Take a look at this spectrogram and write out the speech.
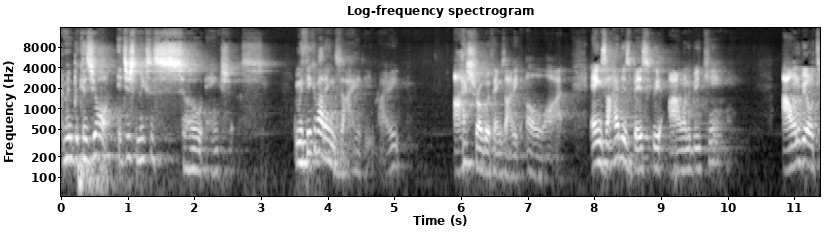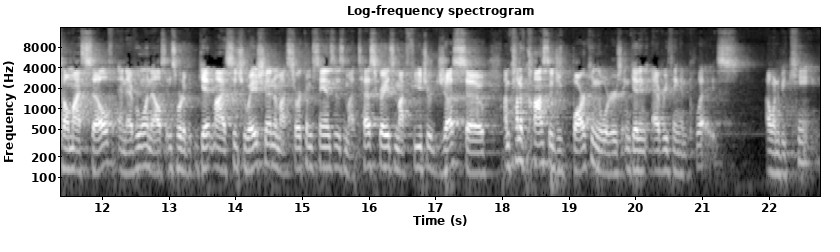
I mean, because y'all, it just makes us so anxious. I mean, think about anxiety, right? I struggle with anxiety a lot. Anxiety is basically, I want to be king. I want to be able to tell myself and everyone else and sort of get my situation and my circumstances and my test grades and my future just so I'm kind of constantly just barking orders and getting everything in place. I want to be king.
